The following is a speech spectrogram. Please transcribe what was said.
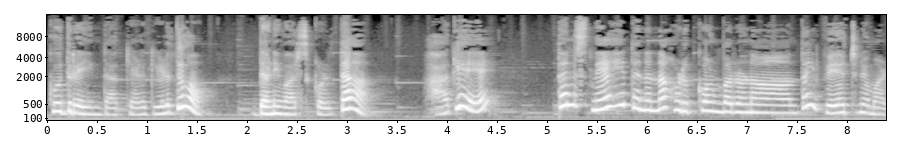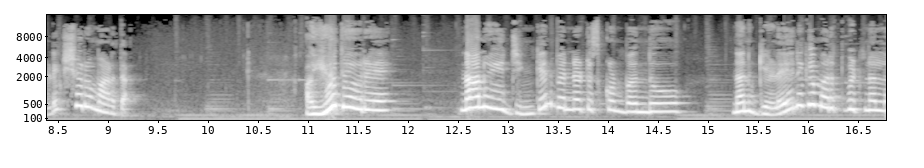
ಕುದುರೆಯಿಂದ ಕೆಳಗಿಳಿದು ದಣಿವಾರಿಸ್ಕೊಳ್ತಾ ಹಾಗೆ ತನ್ನ ಸ್ನೇಹಿತನನ್ನ ಹುಡ್ಕೊಂಡ್ ಬರೋಣ ಅಂತ ಯೋಚನೆ ಮಾಡ್ಲಿಕ್ಕೆ ಶುರು ಮಾಡ್ದ. ಅಯ್ಯೋ ದೇವ್ರೆ, ನಾನು ಈ ಜಿಂಕೆನ್ ಬೆನ್ನಟ್ಟಿಸ್ಕೊಂಡು ಬಂದು ನನ್ನ ಗೆಳೆಯನಿಗೆ ಮರೆತು ಬಿಟ್ನಲ್ಲ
